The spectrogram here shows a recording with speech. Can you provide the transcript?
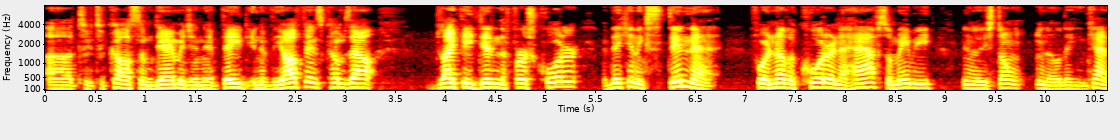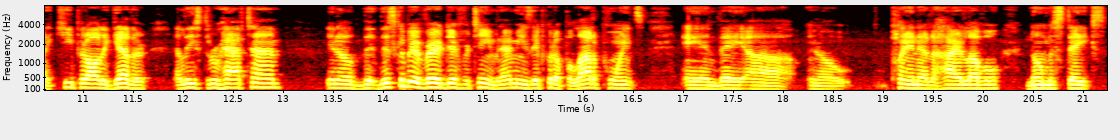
uh, to to cause some damage. And if they and if the offense comes out like they did in the first quarter, if they can extend that for another quarter and a half, so maybe you know they just don't you know they can kind of keep it all together at least through halftime. You know, th- this could be a very different team. That means they put up a lot of points and they uh, you know playing at a higher level, no mistakes,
